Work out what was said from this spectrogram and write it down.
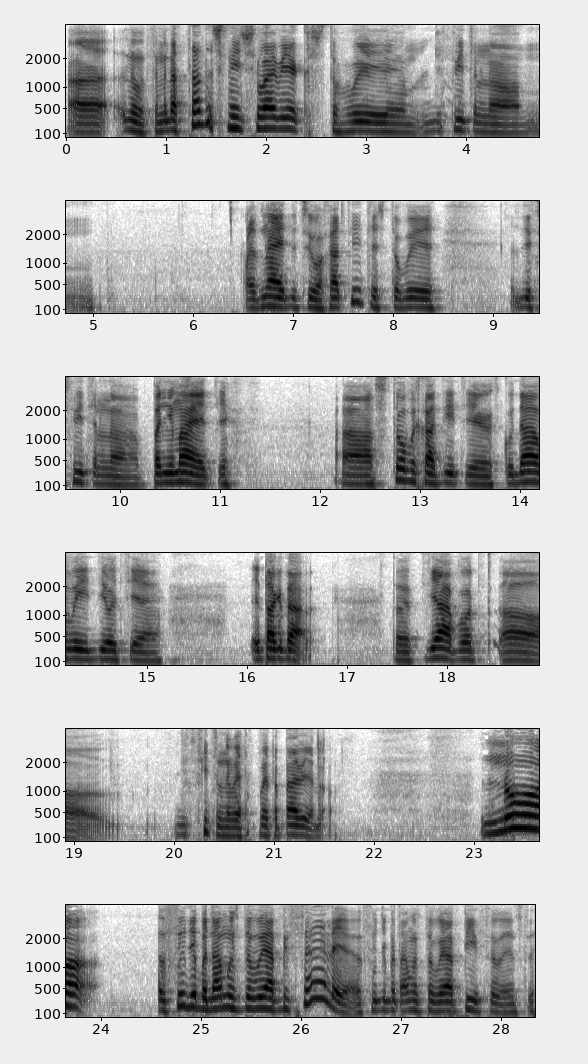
а, ну, самодостаточный человек, что вы действительно знаете, чего хотите, что вы действительно понимаете, а, что вы хотите, куда вы идете и так далее. То есть я вот э, действительно в это, в это поверил. Но, судя по тому, что вы описали, судя по тому, что вы описываете,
